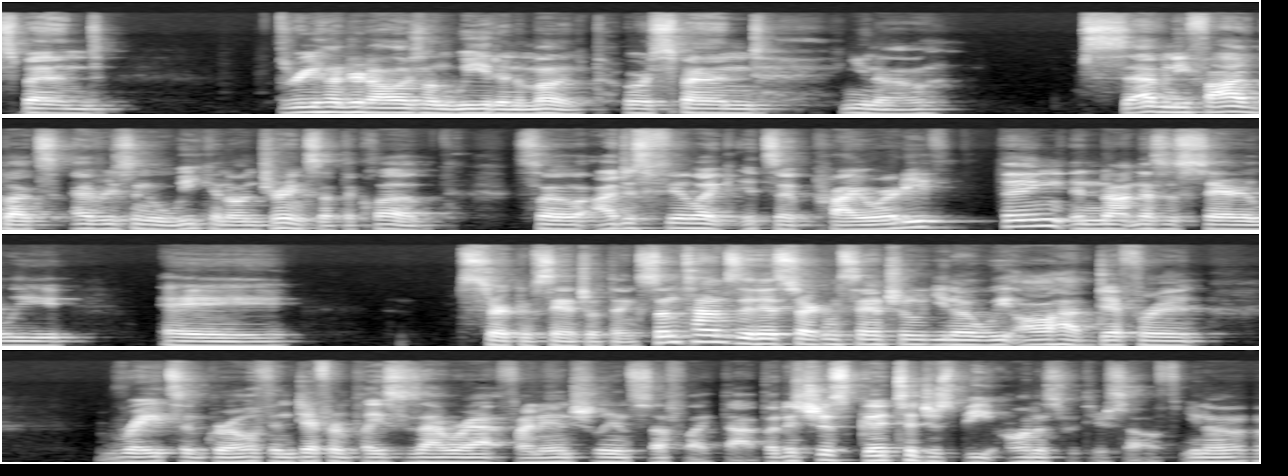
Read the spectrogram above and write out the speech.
spend $300 on weed in a month or spend you know 75 bucks every single weekend on drinks at the club so I just feel like it's a priority thing and not necessarily a circumstantial thing. Sometimes it is circumstantial. You know, we all have different rates of growth in different places that we're at financially and stuff like that. But it's just good to just be honest with yourself, you know,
